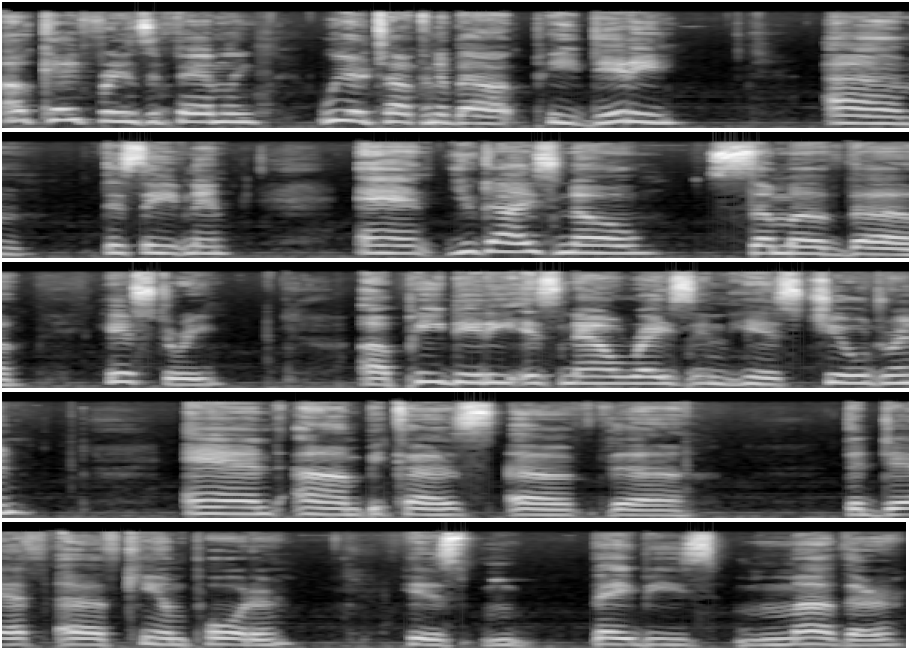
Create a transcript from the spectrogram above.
Okay, friends and family, we are talking about P. Diddy um, this evening. And you guys know some of the history. Uh, P. Diddy is now raising his children. And um, because of the the death of Kim Porter, his baby's mother,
